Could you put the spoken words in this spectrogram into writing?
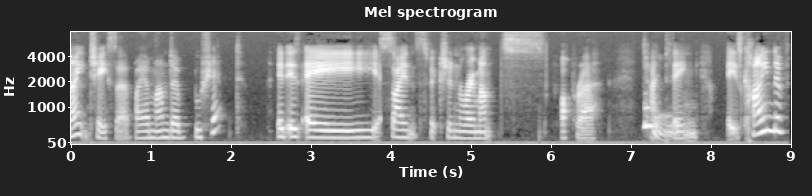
Nightchaser by Amanda Bouchet. It is a science fiction romance opera type Ooh. thing. It's kind of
